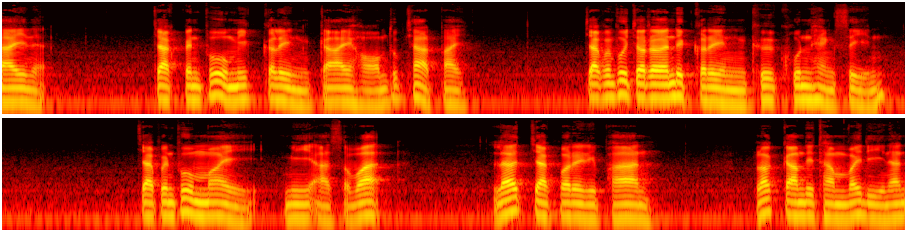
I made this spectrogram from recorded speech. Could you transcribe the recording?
ดๆเนี่ยจากเป็นผู้มีกลิ่นกายหอมทุกชาติไปจากเป็นผู้เจริญด้วยกลิ่นคือคุณแห่งศีล จากเป็นผู้ไม่มีอาสวะ แล้วจากปรินิพานเพราะกรรมที่ทำไว้ดีนั้น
